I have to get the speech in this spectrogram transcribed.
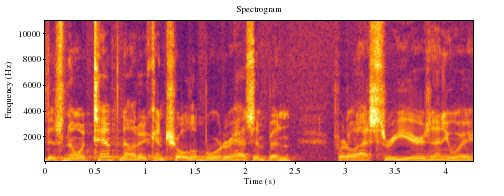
There's no attempt now to control the border, hasn't been for the last three years anyway.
